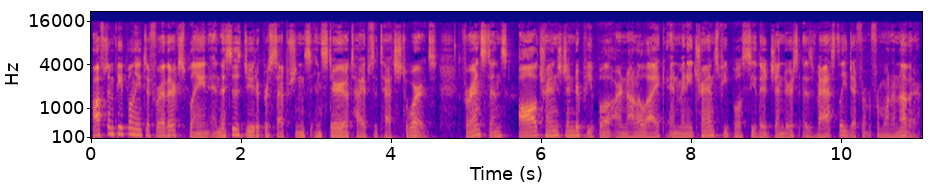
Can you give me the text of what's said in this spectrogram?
Often people need to further explain, and this is due to perceptions and stereotypes attached to words. For instance, all transgender people are not alike, and many trans people see their genders as vastly different from one another.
